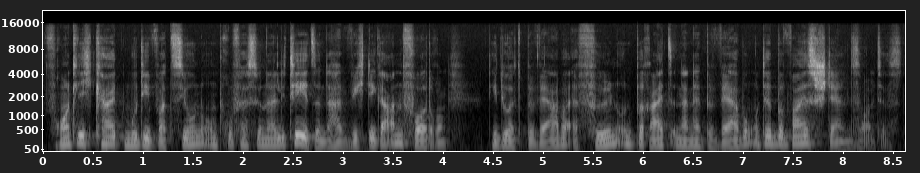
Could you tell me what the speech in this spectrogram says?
Freundlichkeit, Motivation und Professionalität sind daher wichtige Anforderungen, die du als Bewerber erfüllen und bereits in deiner Bewerbung unter Beweis stellen solltest.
